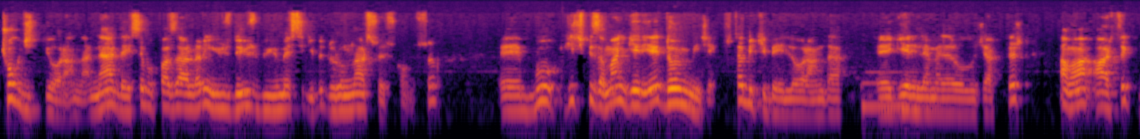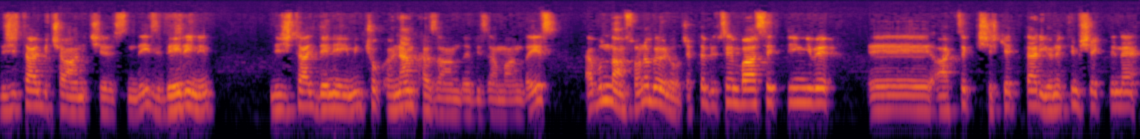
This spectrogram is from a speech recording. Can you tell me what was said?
Çok ciddi oranlar. Neredeyse bu pazarların yüzde yüz büyümesi gibi durumlar söz konusu. E, bu hiçbir zaman geriye dönmeyecektir. Tabii ki belli oranda e, gerilemeler olacaktır. Ama artık dijital bir çağın içerisindeyiz. Verinin, dijital deneyimin çok önem kazandığı bir zamandayız. Yani bundan sonra böyle olacak. Tabii senin bahsettiğin gibi e, artık şirketler yönetim şekline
